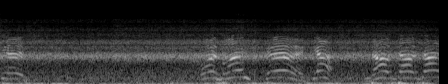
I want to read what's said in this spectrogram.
Netjes. Mooi man, keurig, ja. Nou, nou, nou.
